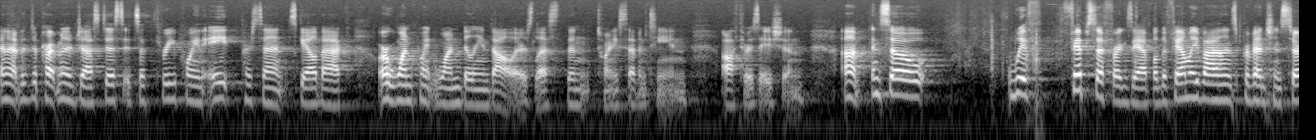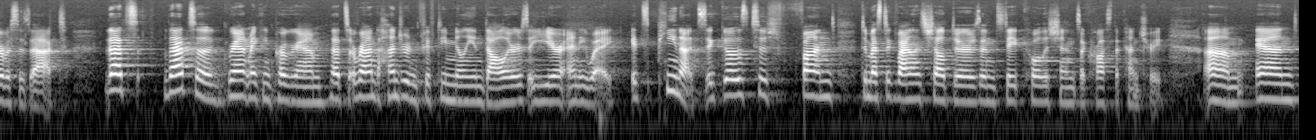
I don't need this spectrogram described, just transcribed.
And at the Department of Justice, it's a 3.8% scale back, or $1.1 billion less than 2017 authorization. Um, and so with FVPSA, for example, the Family Violence Prevention Services Act, that's, that's a grant-making program that's around $150 million a year anyway. It's peanuts. It goes to fund domestic violence shelters and state coalitions across the country. Um, and,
